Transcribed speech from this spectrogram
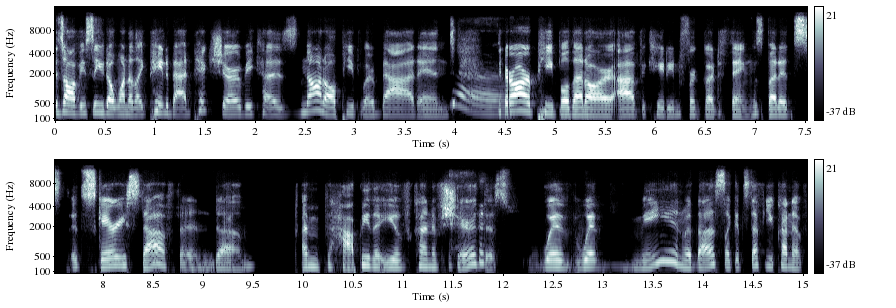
it's obviously you don't want to like paint a bad picture because not all people are bad and yeah. there are people that are advocating for good things but it's it's scary stuff and um i'm happy that you've kind of shared this with with me and with us like it's stuff you kind of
